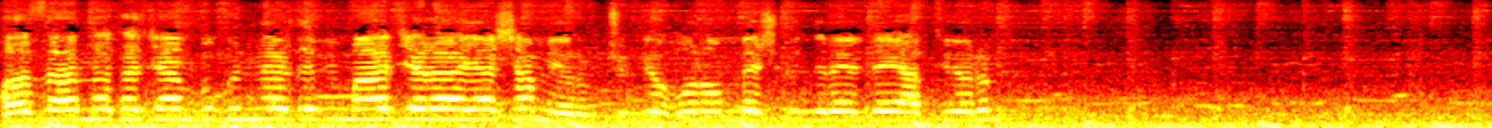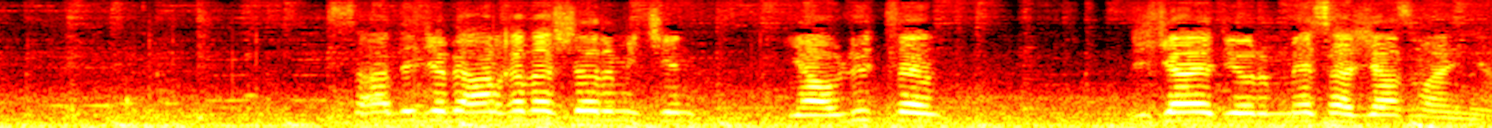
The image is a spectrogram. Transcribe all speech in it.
Fazla anlatacağım bugünlerde bir macera yaşamıyorum. Çünkü 10-15 gündür evde yatıyorum. Sadece bir arkadaşlarım için ya lütfen rica ediyorum mesaj yazmayın ya.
